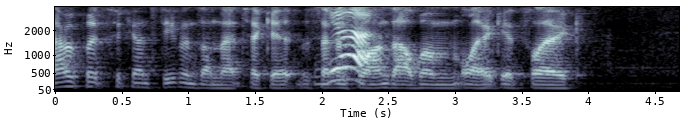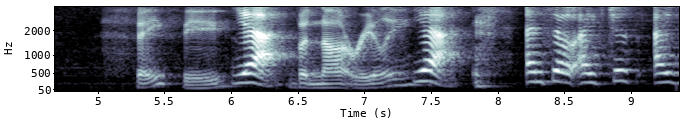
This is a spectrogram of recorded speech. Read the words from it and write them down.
I would put Sufjan Stevens on that ticket. The Seven Yeah. Swans album, like it's like faithy, yeah. but not really. Yeah. And so I just I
